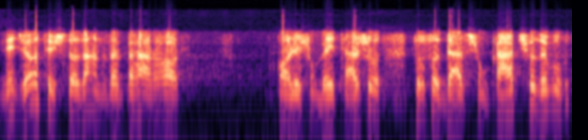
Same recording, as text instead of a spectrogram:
نجاتش دادن و به هر حال حالشون بهتر شد. دو تا دستشون قطع شده بود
